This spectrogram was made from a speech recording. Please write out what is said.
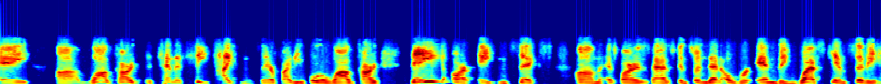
a uh, wild card, the Tennessee Titans. They are fighting for a wild card. They are eight and six. Um, as far as that is concerned. Then over in the West, Kansas City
